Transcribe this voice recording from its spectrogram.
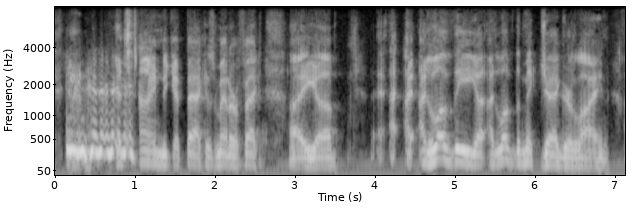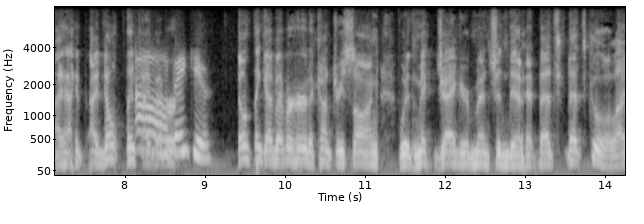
It's time to get back. As a matter of fact, I uh, I, I, love the uh, I love the Mick Jagger line. I I, I don't think oh, I've ever. thank you don't think I've ever heard a country song with Mick Jagger mentioned in it. That's that's cool. I,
